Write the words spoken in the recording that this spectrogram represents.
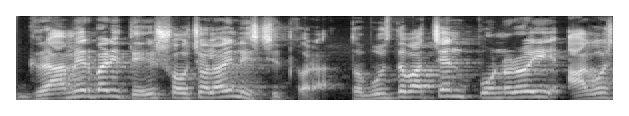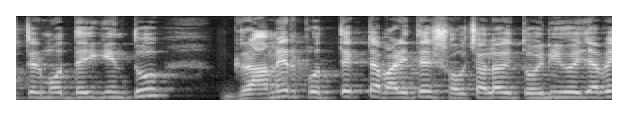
গ্রামের বাড়িতে শৌচালয় নিশ্চিত করা। তো বুঝতে পারছেন, পনেরোই আগস্টের মধ্যেই কিন্তু গ্রামের প্রত্যেকটা বাড়িতে শৌচালয় তৈরি হয়ে যাবে,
